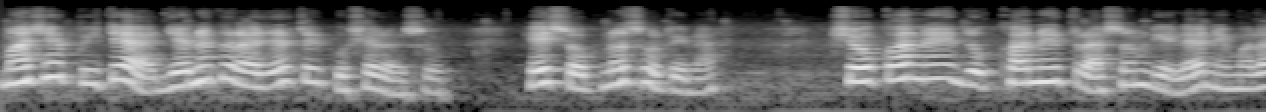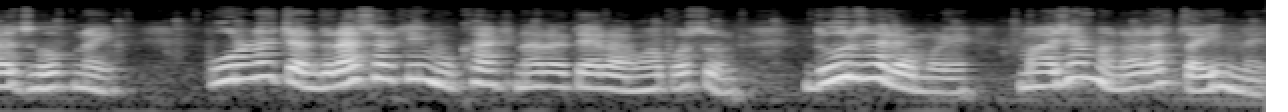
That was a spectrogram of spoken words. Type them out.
माझ्या पित्या जनकराजाचे कुशल असो हे स्वप्नच होते ना? शोकाने दुःखाने त्रासून गेल्याने मला झोप नाही. पूर्ण चंद्रासारखी मुख असणाऱ्या त्या रामापासून दूर झाल्यामुळे माझ्या मनाला चैन नाही.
